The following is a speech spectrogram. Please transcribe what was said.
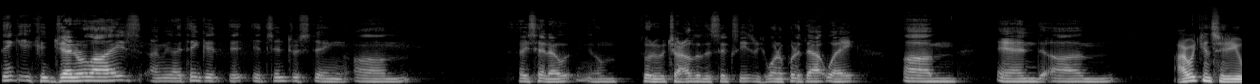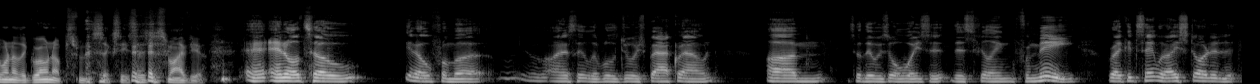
think you can generalize. I mean, I think it, it it's interesting. Um, as I said, I you know sort of a child of the '60s, if you want to put it that way, um, and um, I would consider you one of the grown-ups from the '60s. That's just my view. And, and also, you know, from a honestly liberal Jewish background, um, so there was always a, this feeling for me. But I could say when I started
